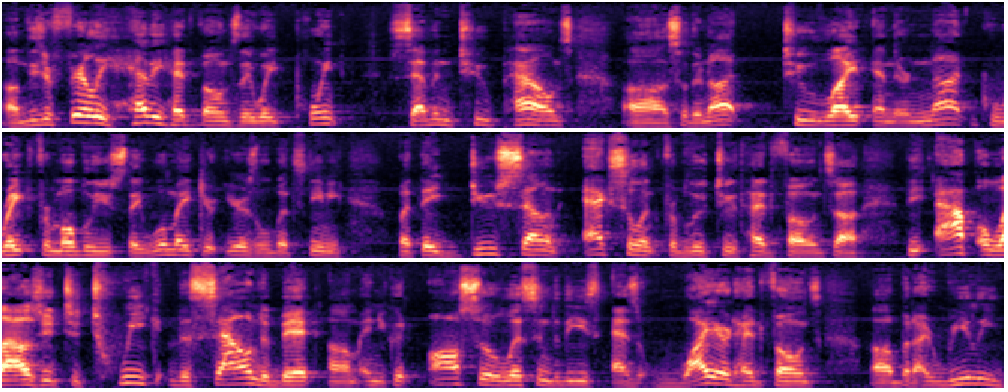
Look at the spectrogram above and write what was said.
Um, these are fairly heavy headphones. They weigh 0.72 pounds, uh, so they're not too light and they're not great for mobile use. They will make your ears a little bit steamy, but they do sound excellent for Bluetooth headphones. Uh, the app allows you to tweak the sound a bit, um, and you could also listen to these as wired headphones. Uh, but I really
